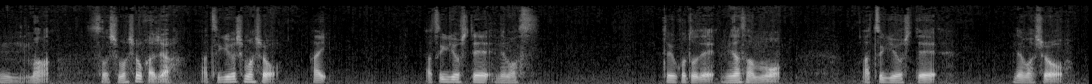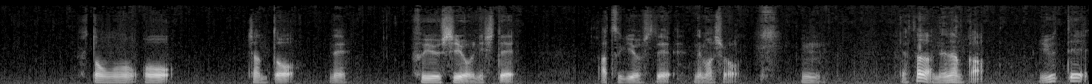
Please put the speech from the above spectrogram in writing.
うん、まあ、そうしましょうか、じゃあ。厚着をしましょう。はい。厚着をして寝ます。ということで、皆さんも厚着をして寝ましょう。布団をちゃんとね、冬仕様にして厚着をして寝ましょう。うん。いや、ただね、なんか、言うて、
